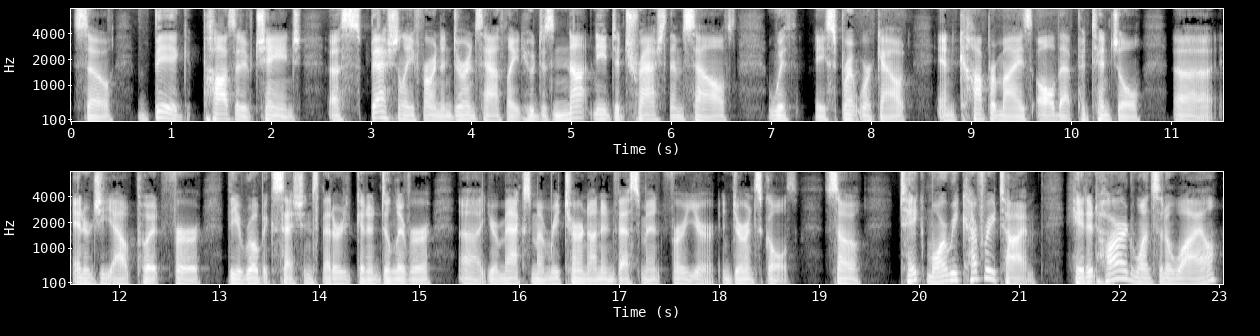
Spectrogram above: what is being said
So big positive change, especially for an endurance athlete who does not need to trash themselves with a sprint workout and compromise all that potential uh, energy output for the aerobic sessions that are going to deliver uh, your maximum return on investment for your endurance goals. So take more recovery time, hit it hard once in a while,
